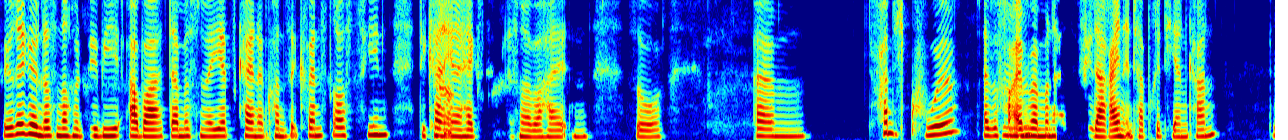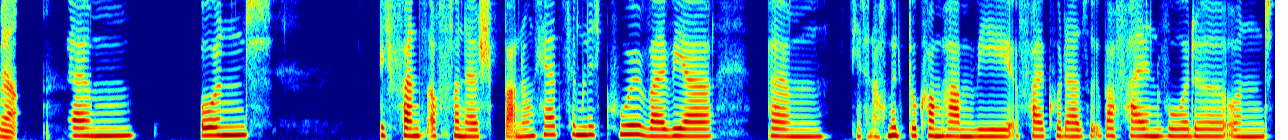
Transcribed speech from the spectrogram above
Wir regeln das noch mit Bibi, aber da müssen wir jetzt keine Konsequenz draus ziehen. Die kann Ja. ihre Hexkraft erst mal behalten.“ So, ähm, fand ich cool, also, vor allem, Mhm. weil man halt so viel da rein interpretieren kann. Ja. Ähm, und ich fand's auch von der Spannung her ziemlich cool, weil wir, ähm, ja dann auch mitbekommen haben, wie Falco da so überfallen wurde und,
